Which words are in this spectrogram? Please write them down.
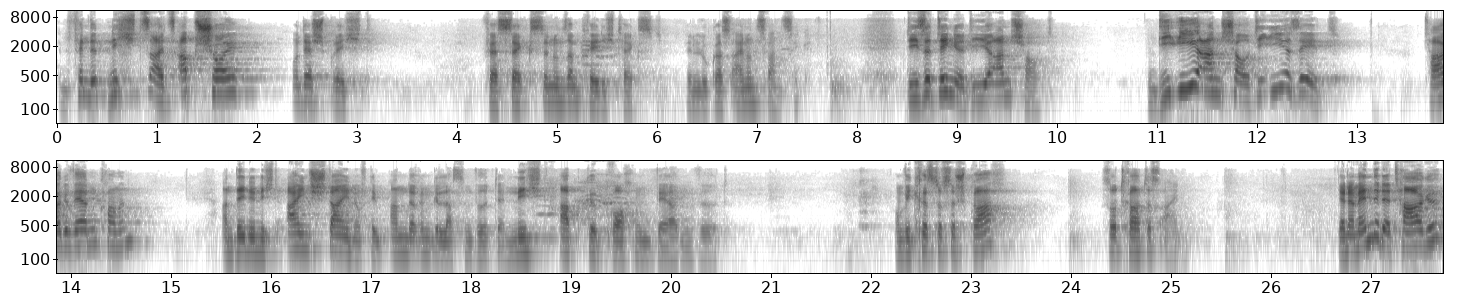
empfindet nichts als Abscheu und er spricht. Vers 6 in unserem Predigtext in Lukas 21. Diese Dinge, die ihr anschaut, die ihr anschaut, die ihr seht, Tage werden kommen, an denen nicht ein Stein auf dem anderen gelassen wird, der nicht abgebrochen werden wird. Und wie Christus es sprach, so trat es ein. Denn am Ende der Tage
